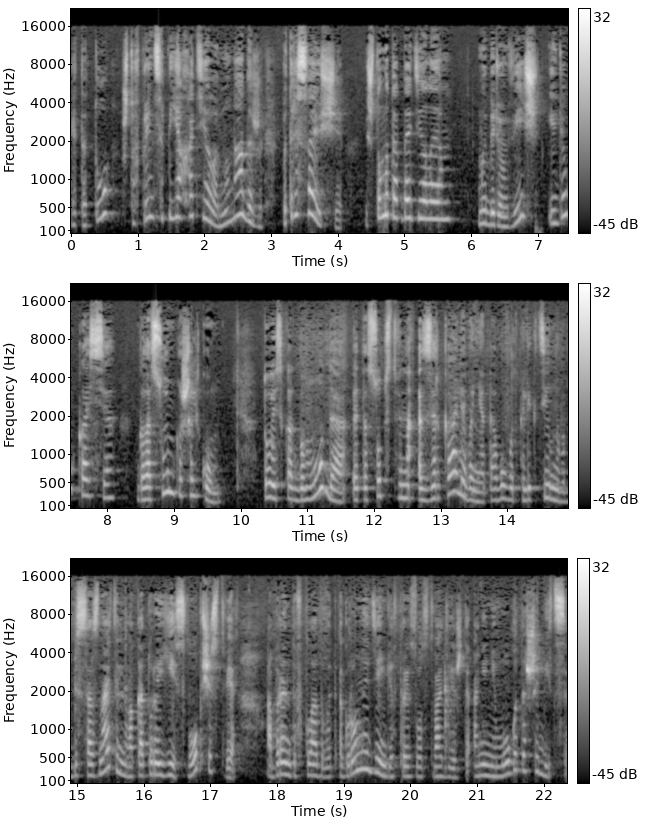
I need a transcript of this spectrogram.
это то, что в принципе я хотела, но надо же, потрясающе. И что мы тогда делаем? Мы берем вещь и идем к кассе, голосуем кошельком. То есть как бы мода – это, собственно, отзеркаливание того вот коллективного бессознательного, которое есть в обществе, а бренды вкладывают огромные деньги в производство одежды, они не могут ошибиться.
